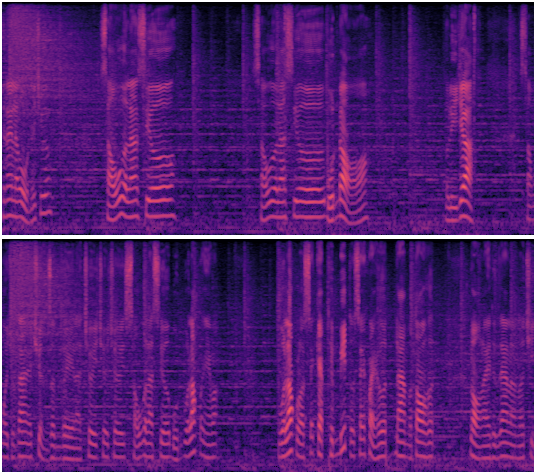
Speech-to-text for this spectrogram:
Thế này là ổn đấy chứ. 6 Glacier. 6 Glacier 4 đỏ. Hợp lý chưa? Xong rồi chúng ta sẽ chuyển dần về là chơi chơi chơi 6 Glacier 4 Warlock anh em ạ. Vlog nó sẽ kẹp thêm bit nó sẽ khỏe hơn, đam nó to hơn. Đỏ này thực ra là nó chỉ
